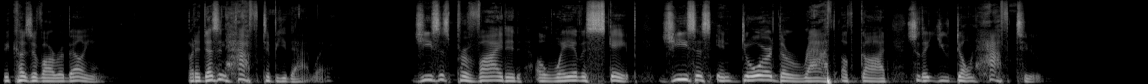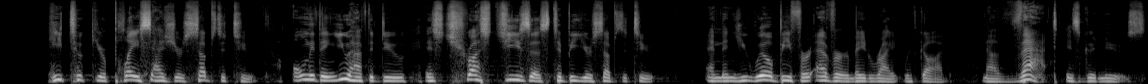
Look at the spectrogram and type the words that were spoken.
because of our rebellion. But it doesn't have to be that way. Jesus provided a way of escape. Jesus endured the wrath of God so that you don't have to. He took your place as your substitute. Only thing you have to do is trust Jesus to be your substitute, and then you will be forever made right with God. Now, that is good news.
